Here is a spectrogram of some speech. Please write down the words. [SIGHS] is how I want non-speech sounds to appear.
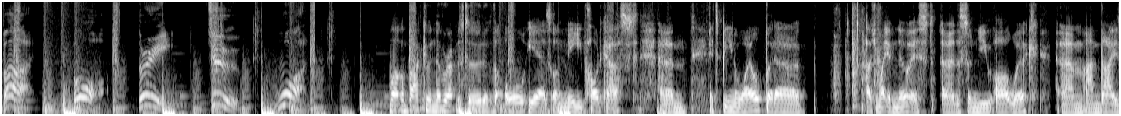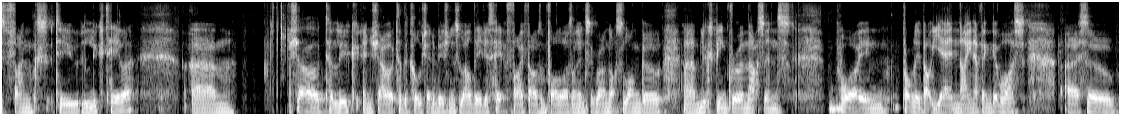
Five, four, three, two, one. Welcome back to another episode of the All Ears on Me podcast. Um, it's been a while, but uh, as you might have noticed, uh, there's some new artwork, um, and that is thanks to Luke Taylor. Um, shout out to Luke and shout out to the Culture Division as well. They just hit 5,000 followers on Instagram not so long ago. Um, Luke's been growing that since what in probably about year nine, I think it was. Uh, so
